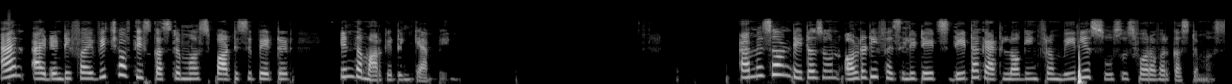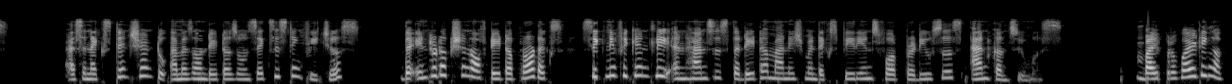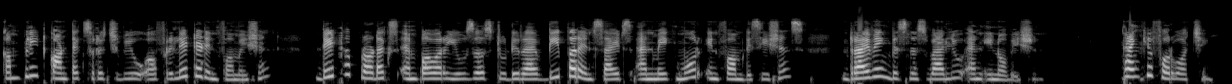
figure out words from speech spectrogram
and identify which of these customers participated in the marketing campaign. Amazon DataZone already facilitates data cataloging from various sources for our customers. As an extension to Amazon DataZone's existing features, the introduction of data products significantly enhances the data management experience for producers and consumers. By providing a complete context-rich view of related information, data products empower users to derive deeper insights and make more informed decisions, driving business value and innovation. Thank you for watching.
